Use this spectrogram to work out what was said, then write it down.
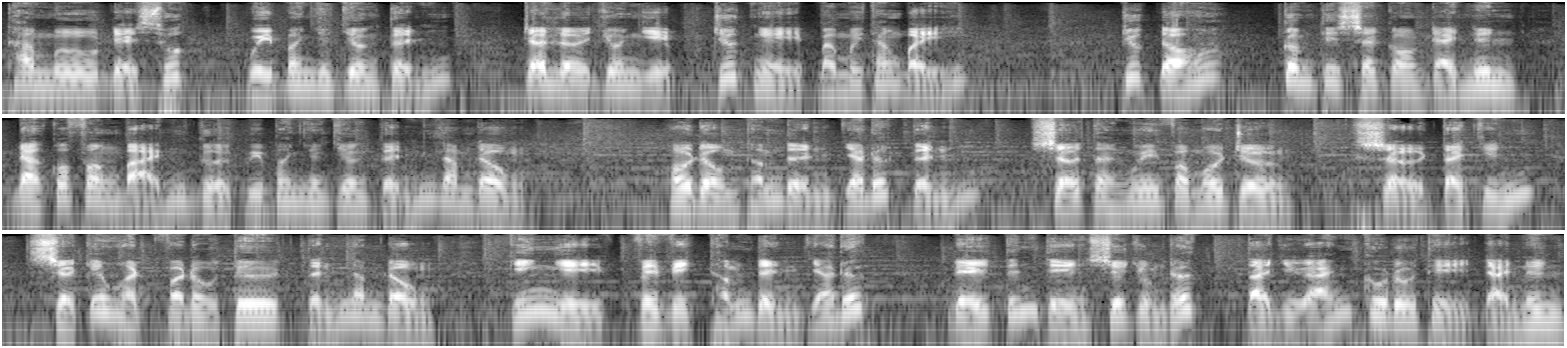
tham mưu đề xuất Ủy ban nhân dân tỉnh trả lời doanh nghiệp trước ngày 30 tháng 7. Trước đó, công ty Sài Gòn Đại Ninh đã có văn bản gửi Ủy ban nhân dân tỉnh Lâm Đồng Hội đồng thẩm định giá đất tỉnh, Sở Tài nguyên và Môi trường, Sở Tài chính, Sở Kế hoạch và Đầu tư tỉnh Lâm Đồng kiến nghị về việc thẩm định giá đất để tính tiền sử dụng đất tại dự án khu đô thị Đại Ninh.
